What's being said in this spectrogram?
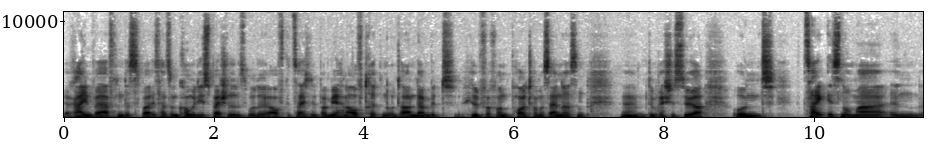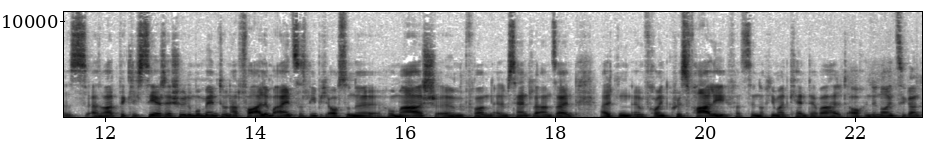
reinwerfen. Das war, ist halt so ein Comedy-Special, das wurde aufgezeichnet bei mehreren Auftritten, unter anderem mit Hilfe von Paul Thomas Anderson, äh, dem Regisseur. Und zeigt ist nochmal, also hat wirklich sehr, sehr schöne Momente und hat vor allem eins, das liebe ich auch, so eine Hommage ähm, von Adam Sandler an seinen alten ähm, Freund Chris Farley, falls den noch jemand kennt, der war halt auch in den 90ern ein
